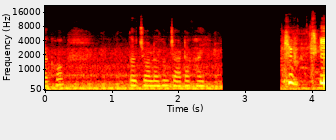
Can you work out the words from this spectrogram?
দেখো। তো চলো এখন চাটা খাই। কি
